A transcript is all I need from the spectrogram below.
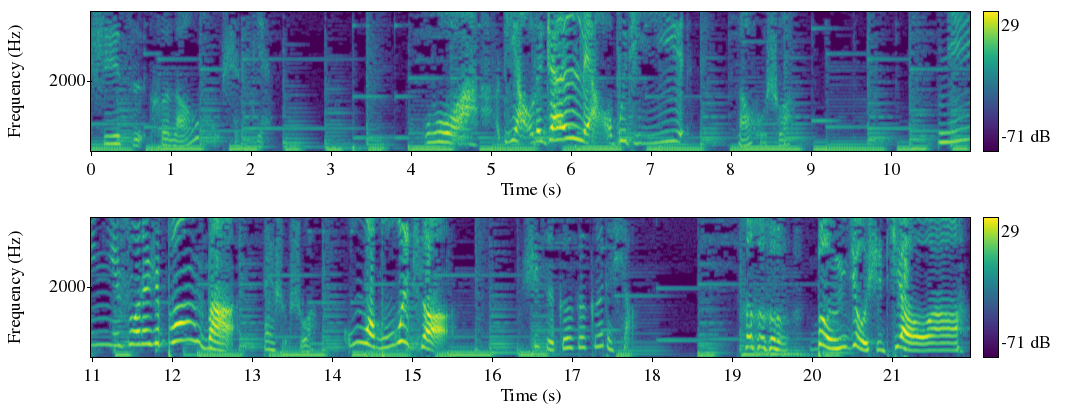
狮子和老虎身边。哇，跳的真了不起！老虎说：“你你说的是蹦吧？”袋鼠说：“我不会跳。”狮子咯咯咯的笑：“呵呵呵，蹦就是跳啊！”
